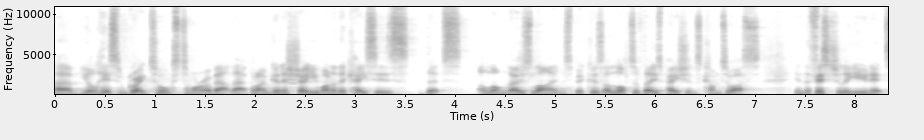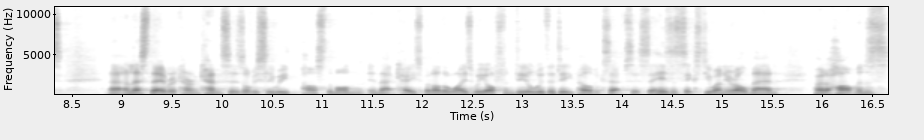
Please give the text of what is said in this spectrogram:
Um, you'll hear some great talks tomorrow about that, but I'm going to show you one of the cases that's along those lines because a lot of those patients come to us in the fistula unit. Uh, unless they're recurrent cancers, obviously we pass them on in that case, but otherwise we often deal with the deep pelvic sepsis. So here's a 61 year old man who had a Hartmann's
